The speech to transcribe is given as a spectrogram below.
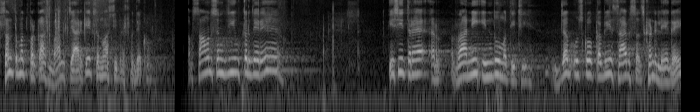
संत मत प्रकाश भाग चार के एक सौ नवासी पृष्ठ पे देखो। अब सावन सिंह जी उत्तर दे रहे हैं। इसी तरह रानी इंदुमती थी। जब उसको कबीर साहब सचखंड ले गए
